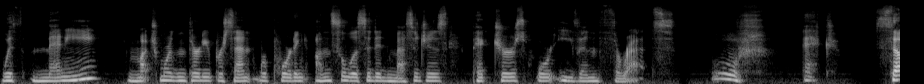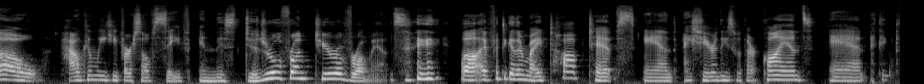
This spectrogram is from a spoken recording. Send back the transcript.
with many, much more than 30%, reporting unsolicited messages, pictures, or even threats. Oof, ick. So, how can we keep ourselves safe in this digital frontier of romance? well, I put together my top tips and I share these with our clients, and I think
